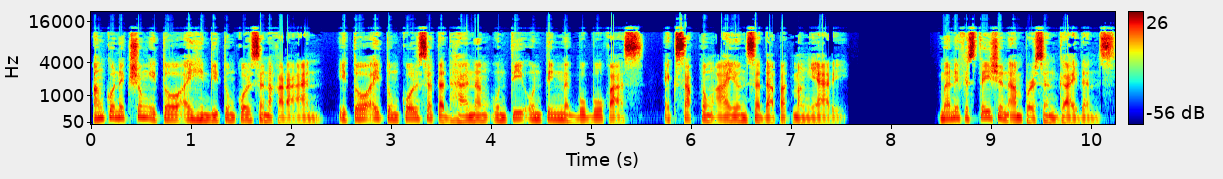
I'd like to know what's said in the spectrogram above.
Ang koneksyong ito ay hindi tungkol sa nakaraan, ito ay tungkol sa tadhanang unti-unting nagbubukas, eksaktong ayon sa dapat mangyari. Manifestation Ampersand Guidance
